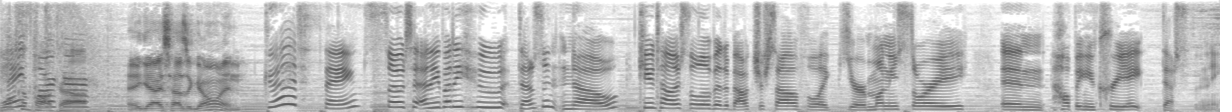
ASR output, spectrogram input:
Welcome, Parker. Hey guys, how's it going? Good, thanks. So, to anybody who doesn't know, can you tell us a little bit about yourself, like your money story, and helping you create destiny?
